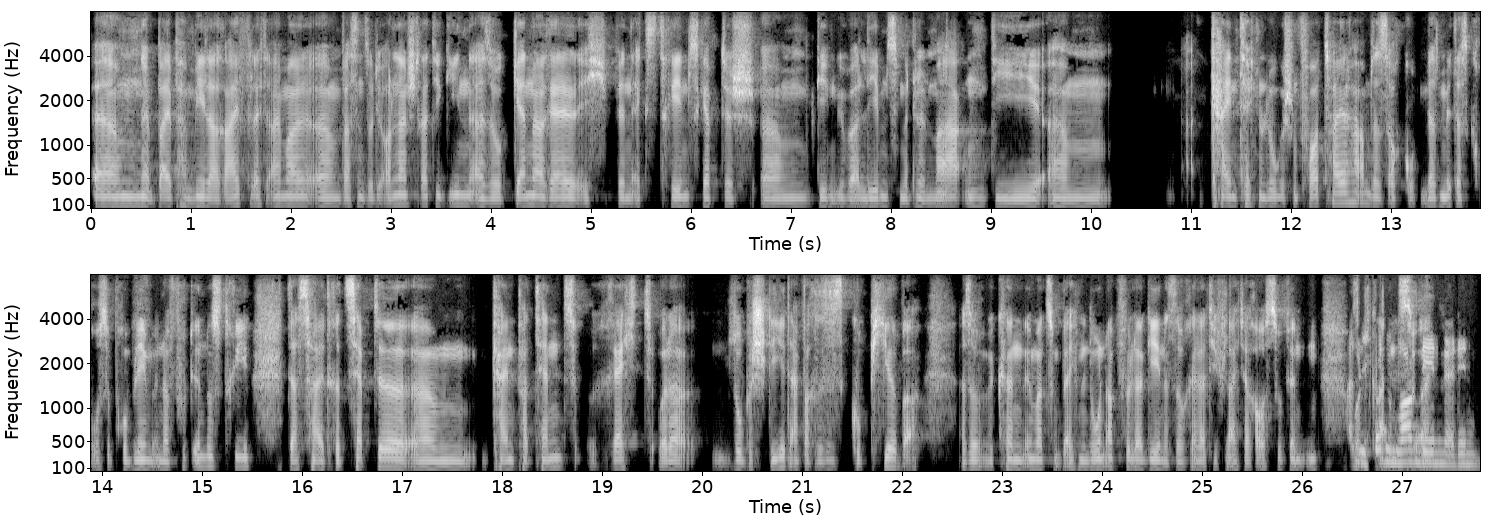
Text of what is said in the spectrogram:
Ähm, bei Pamela Reif vielleicht einmal, ähm, was sind so die Online-Strategien? Also generell, ich bin extrem skeptisch ähm, gegenüber Lebensmittelmarken, die ähm, keinen technologischen Vorteil haben. Das ist auch das mit das große Problem in der Foodindustrie, dass halt Rezepte ähm, kein Patentrecht oder so besteht, einfach es ist kopierbar. Also wir können immer zum gleichen Lohnabfüller gehen, das ist auch relativ leicht herauszufinden. Also ich könnte morgen den, den,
